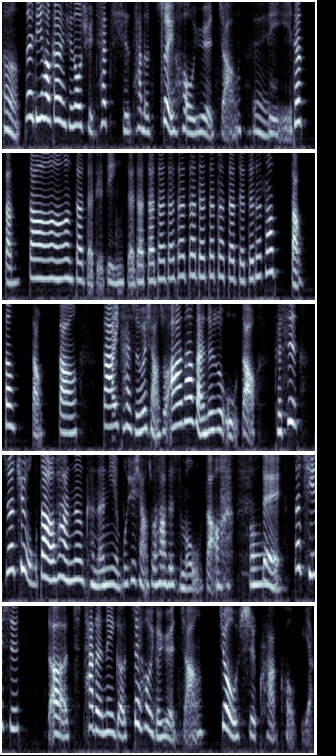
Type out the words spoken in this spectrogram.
嗯，那第一号钢琴协奏曲，它其实它的最后乐章，对，滴答当当哒哒叮哒哒哒哒哒哒哒哒哒哒哒哒哒哒当当当当。大家一开始会想说啊，它反正就是舞蹈。可是，就算去舞蹈的话，那可能你也不去想说它是什么舞蹈。Oh. 对，那其实呃，他的那个最后一个乐章就是 Krakowiak，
